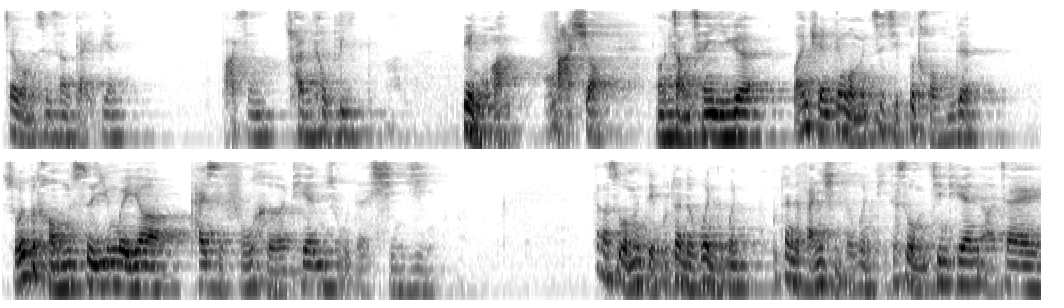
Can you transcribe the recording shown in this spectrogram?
在我们身上改变、发生穿透力、变化、发酵，然后长成一个完全跟我们自己不同的？所谓不同，是因为要开始符合天主的心意。这个是我们得不断的问的问、不断的反省的问题。这是我们今天啊，在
